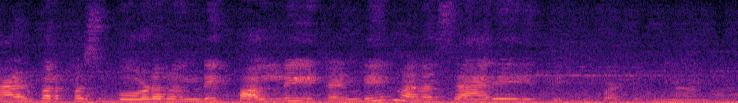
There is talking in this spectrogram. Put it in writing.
హ్యాండ్ పర్పస్ బోర్డర్ ఉంది. పళ్ళు ఇటండి మన శారీ పట్టుకున్నాను.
